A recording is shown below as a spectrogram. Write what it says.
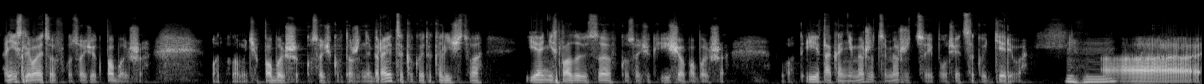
Они сливаются в кусочек побольше. Вот потом этих побольше кусочков тоже набирается какое-то количество и они складываются в кусочек еще побольше. Вот. И так они мержатся, мержатся, и получается такое дерево. Uh-huh. А,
